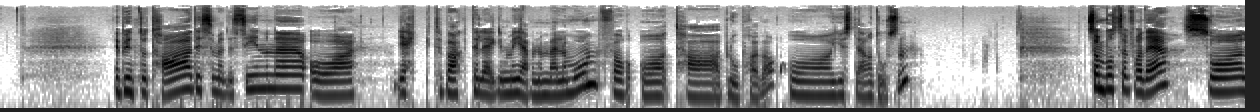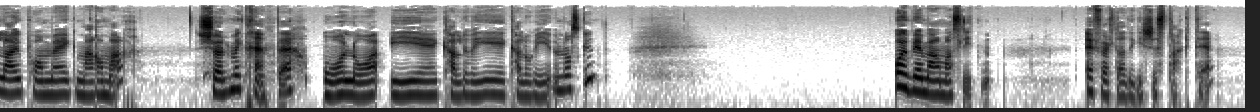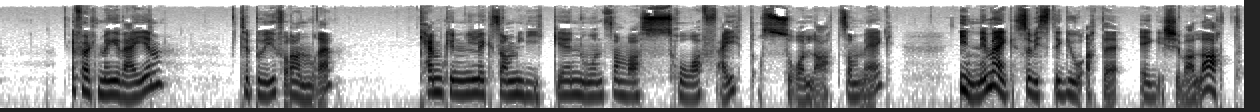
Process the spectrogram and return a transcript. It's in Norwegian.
Jeg begynte å ta disse medisinene og gikk tilbake til legen med jevne mellomrom for å ta blodprøver og justere dosen. Som bortsett fra det, så la jeg på meg mer og mer, sjøl om jeg trente og lå i kalori kaloriunderskudd. Og jeg ble mer og mer sliten. Jeg følte at jeg ikke strakk til. Jeg følte meg i veien, til bry for andre. Hvem kunne liksom like noen som var så feit og så lat som meg? Inni meg så visste jeg jo at jeg ikke var lat.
